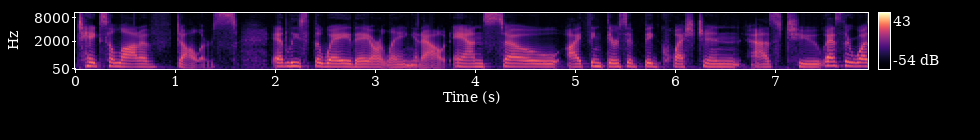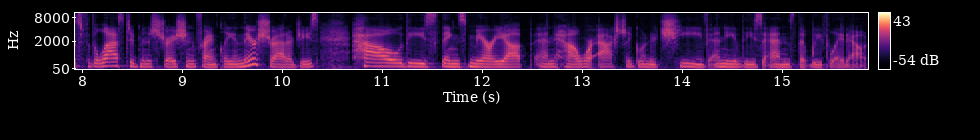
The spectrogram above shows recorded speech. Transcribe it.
takes a lot of dollars, at least the way they are laying it out. And so I think there's a big question as to, as there was for the last administration, frankly, in their strategies, how these things marry up and how we're actually going to achieve any of these ends that we've laid out.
